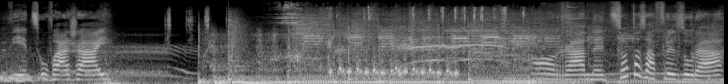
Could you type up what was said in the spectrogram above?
Więc uważaj. O rany, co to za fryzura?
